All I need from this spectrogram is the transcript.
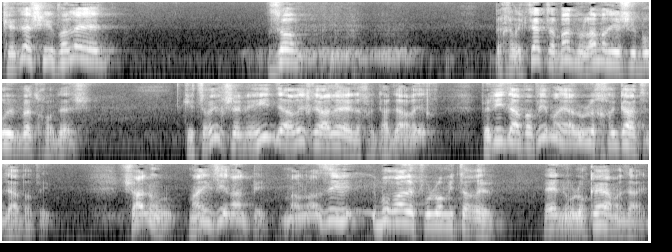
כדי שייוולד זון. בחלק ט' למדנו למה יש עיבור י"ב חודש, כי צריך שנהי דאריך יעלה לחגת דאריך, וני דאבבים יעלו לחגת דאבבים. שאלנו, מה עם זיר אנפין? אמרנו, אז עיבור א' הוא לא מתערב, אין, הוא לא קיים עדיין.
